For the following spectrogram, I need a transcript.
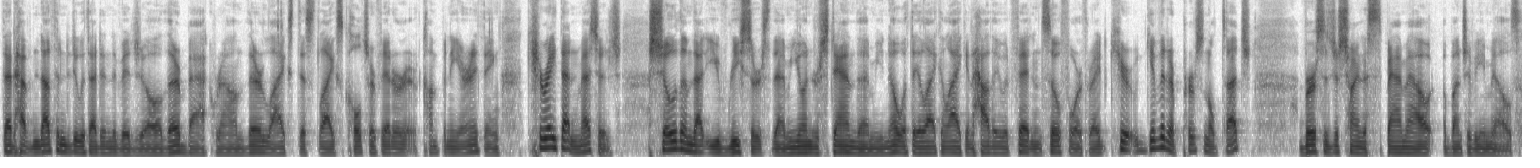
that have nothing to do with that individual, their background, their likes, dislikes, culture fit, or company or anything. Curate that message. Show them that you've researched them, you understand them, you know what they like and like, and how they would fit, and so forth. Right? Cur- give it a personal touch versus just trying to spam out a bunch of emails.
